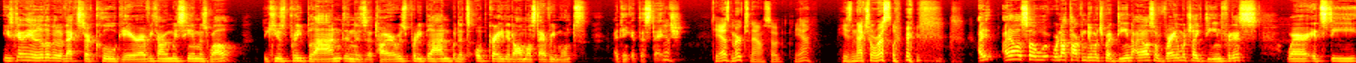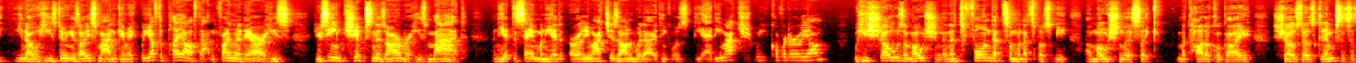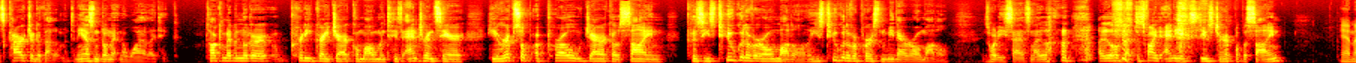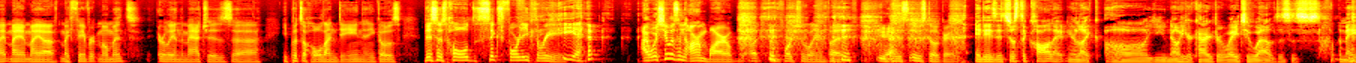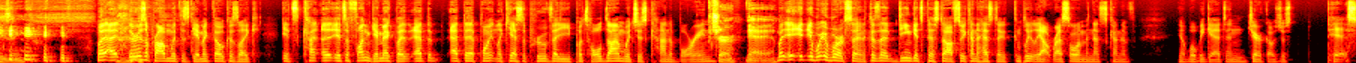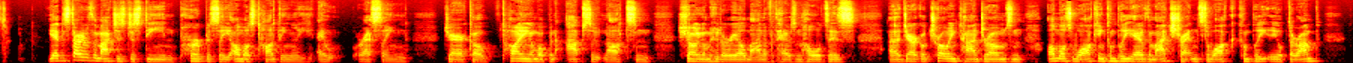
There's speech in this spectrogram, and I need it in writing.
he's getting a little bit of extra cool gear every time we see him as well. Like he was pretty bland and his attire was pretty bland, but it's upgraded almost every month, I think, at this stage. Yeah. He has merch now, so yeah. He's an actual wrestler. I, I also we're not talking too much about Dean. I also very much like Dean for this, where it's the you know, he's doing his Iceman gimmick, but you have to play off that. And finally they are. He's you're seeing chips in his armor, he's mad. And he had the same when he had early matches on with uh, I think it was the Eddie match we covered early on he shows emotion, and it's fun that someone that's supposed to be emotionless, like methodical guy, shows those glimpses. It's character development, and he hasn't done it in a while, I think. Talking about another pretty great Jericho moment, his entrance here, he rips up a pro Jericho sign because he's too good of a role model. He's too good of a person to be their role model, is what he says. And I, I love that. Just find any excuse to rip up a sign. Yeah, my my my uh, my favorite moment early in the match is uh, he puts a hold on Dean and he goes, "This is hold 643." yeah. I wish it was an armbar, uh, unfortunately, but yeah, it was, it was still great. It is. It's just a call out, and you're like, "Oh, you know your character way too well. This is amazing." But I, there is a problem with this gimmick though, because like it's kind of, uh, it's a fun gimmick, but at the at that point, like he has to prove that he puts holds on, which is kind of boring. Sure, yeah, yeah. But it it, it works then because uh, Dean gets pissed off, so he kind of has to completely out wrestle him, and that's kind of you know what we get. And Jericho's just pissed. Yeah, the start of the match is just Dean purposely, almost tauntingly out wrestling Jericho, tying him up in absolute knots and showing him who the real man of a thousand holds is uh, Jericho throwing tantrums and almost walking completely out of the match, threatens to walk completely up the ramp,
